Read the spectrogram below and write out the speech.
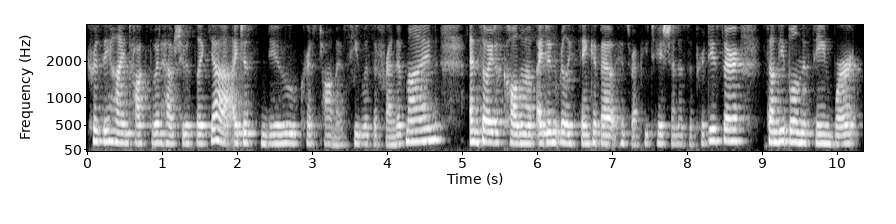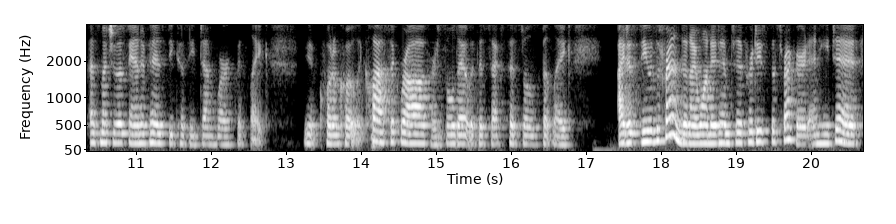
Chrissie Hynde talks about how she was like, Yeah, I just knew Chris Thomas. He was a friend of mine. And so I just called him up. I didn't really think about his reputation as a producer. Some people in the scene weren't as much of a fan of his because he'd done work with like, you know, quote unquote, like classic rock or sold out with the Sex Pistols. But like, I just, he was a friend and I wanted him to produce this record and he did.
